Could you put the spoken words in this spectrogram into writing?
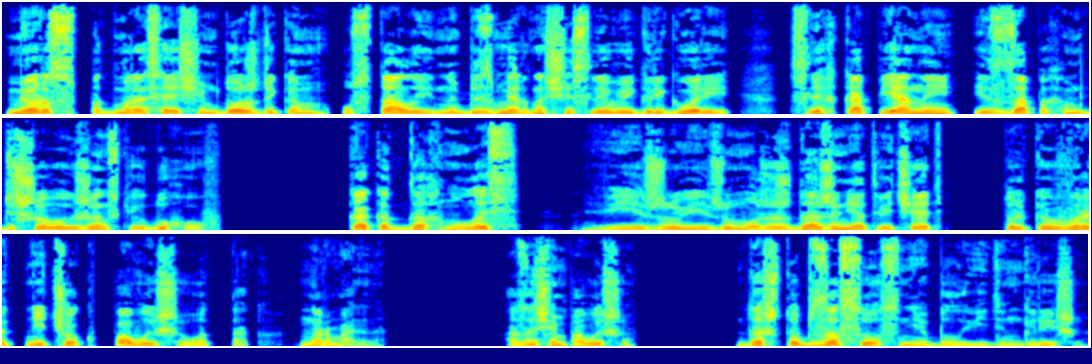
мерз под моросящим дождиком усталый, но безмерно счастливый Григорий, слегка пьяный и с запахом дешевых женских духов. Как отдохнулась? Вижу, вижу, можешь даже не отвечать, только воротничок повыше, вот так, нормально. А зачем повыше? Да чтоб засос не был виден, Гриша.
